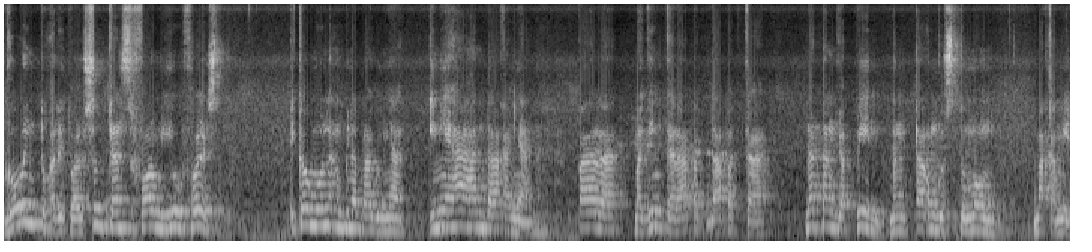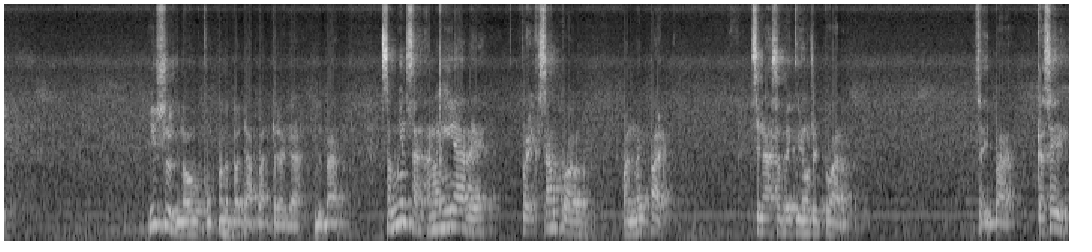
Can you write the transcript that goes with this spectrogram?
going to a ritual should transform you first. Ikaw muna ang binabago niya. Inihahanda ka niya para maging karapat dapat ka na tanggapin ng taong gusto mong makamit. You should know kung ano ba dapat talaga, di ba? So minsan, ang nangyayari, for example, on my part, sinasabay ko yung ritual sa iba. Kasi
